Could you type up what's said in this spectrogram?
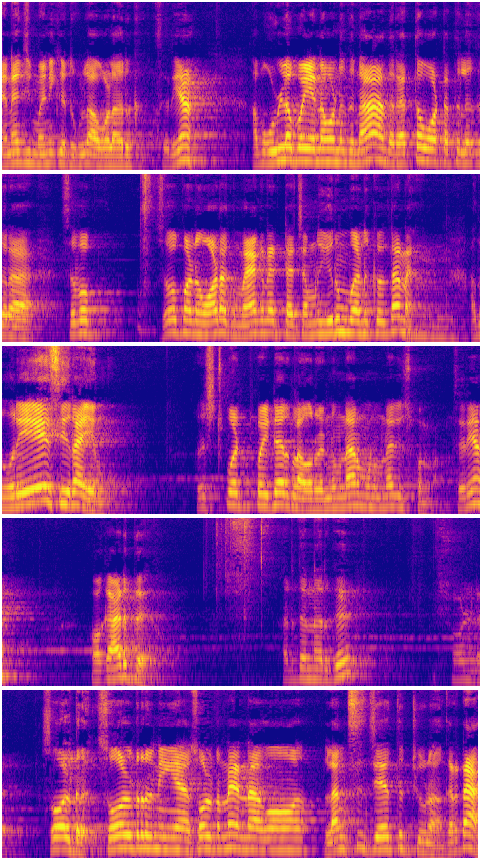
எனர்ஜி மணிக்கட்டுக்குள்ளே அவ்வளோ இருக்குது சரியா? அப்போ உள்ளே போய் என்ன பண்ணுதுன்னா அந்த ரத்த ஓட்டத்தில் இருக்கிற சிவப் சிவப்பணுவோட மேக்னெட் டச் அம்னு இரும்பு அணுக்கள் தானே? அது ஒரே சீராக இயங்கும் ரெஸ்ட் போட்டு போயிட்டே இருக்கலாம் ஒரு ரெண்டு மணி நேரம் மூணு மணி நேரம் யூஸ் பண்ணலாம் சரியா? ஓகே அடுத்து. அடுத்து என்ன இருக்குது ஷோல்டர் ஷோல்ட்ரு ஷோல்ட்ரு நீங்கள் ஷோல்டர்னா என்ன ஆகும்? லங்ஸும் சேர்த்து டியூன் ஆகும் கரெக்டாக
